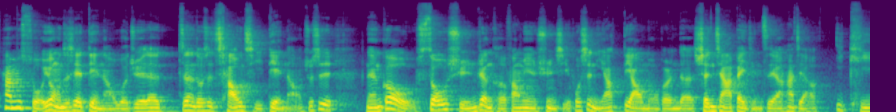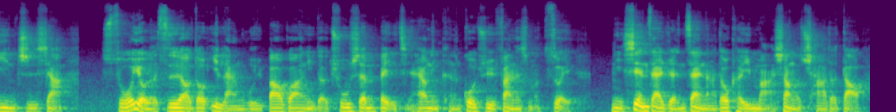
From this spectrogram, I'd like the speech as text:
他们所用这些电脑，我觉得真的都是超级电脑，就是能够搜寻任何方面讯息，或是你要调某个人的身家背景资料，他只要一 key in 之下。所有的资料都一览无余，包括你的出生背景，还有你可能过去犯了什么罪，你现在人在哪都可以马上的查得到。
